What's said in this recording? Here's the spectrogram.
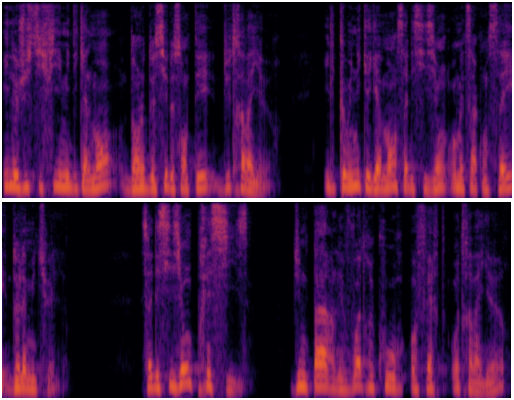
il le justifie médicalement dans le dossier de santé du travailleur. Il communique également sa décision au médecin conseil de la mutuelle. Sa décision précise, d'une part, les voies de recours offertes au travailleur,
